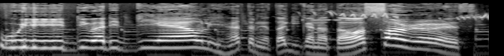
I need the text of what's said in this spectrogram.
Wih, wadidiau. Lihat ternyata Giganotosaurus.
